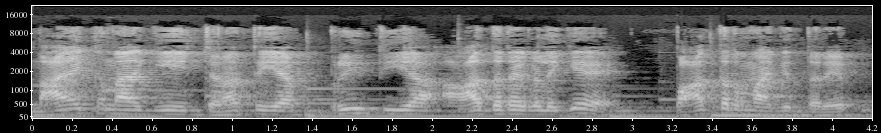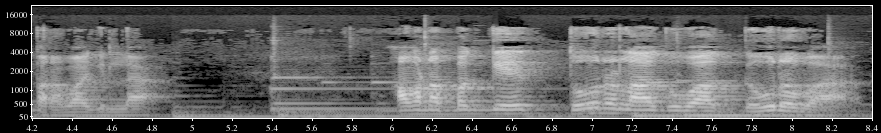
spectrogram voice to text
ನಾಯಕನಾಗಿ ಜನತೆಯ ಪ್ರೀತಿಯ ಆದರಗಳಿಗೆ ಪಾತ್ರನಾಗಿದ್ದರೆ ಪರವಾಗಿಲ್ಲ. ಅವನ ಬಗ್ಗೆ ತೋರಲಾಗುವ ಗೌರವ,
